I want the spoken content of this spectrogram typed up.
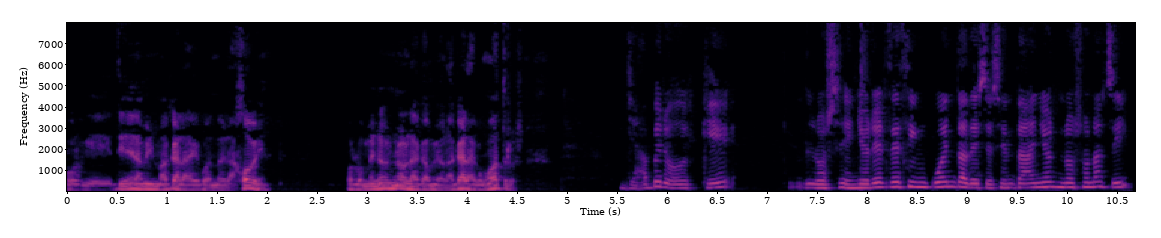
Porque tiene la misma cara que cuando era joven. Por lo menos no le ha cambiado la cara como a otros. Ya, pero es que los señores de 50, de 60 años no son así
